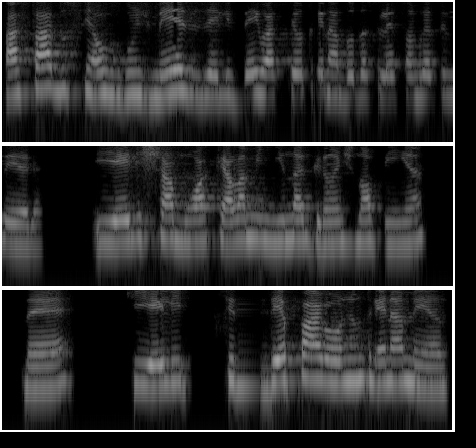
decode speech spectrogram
Passados assim, alguns meses, ele veio a ser o treinador da seleção brasileira. E ele chamou aquela menina grande, novinha, né? Que ele se deparou num treinamento.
